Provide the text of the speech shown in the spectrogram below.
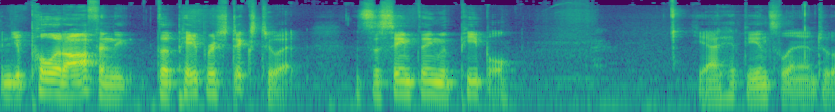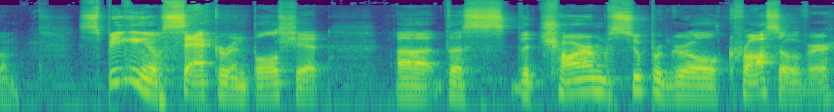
and you pull it off and the, the paper sticks to it. It's the same thing with people. Yeah, I hit the insulin into them. Speaking of saccharine bullshit, uh, the the Charmed Supergirl crossover.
